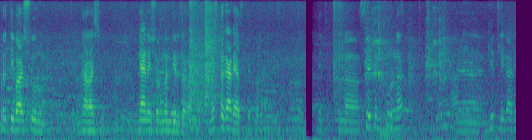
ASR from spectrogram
प्रतिभा शोरूम धाराशिव ज्ञानेश्वर मंदिरजवळ मस्त गाड्या असते बरं त्याची पूर्ण सेटिंग पूर्ण. आणि घेतली गाडी.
